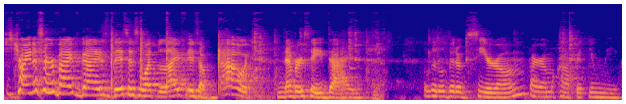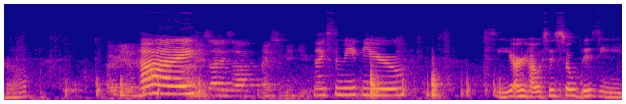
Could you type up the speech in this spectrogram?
Just trying to survive, guys. This is what life is about. Never say die. A little bit of serum para makapit yung makeup. Hi. Hi! Nice to meet you. Nice to meet you. See, our house is so busy.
